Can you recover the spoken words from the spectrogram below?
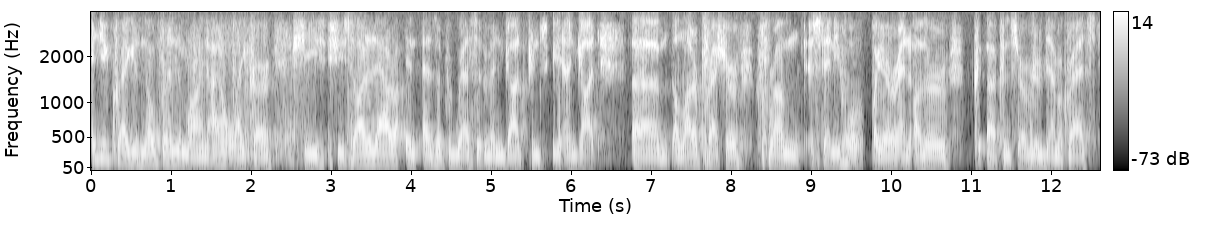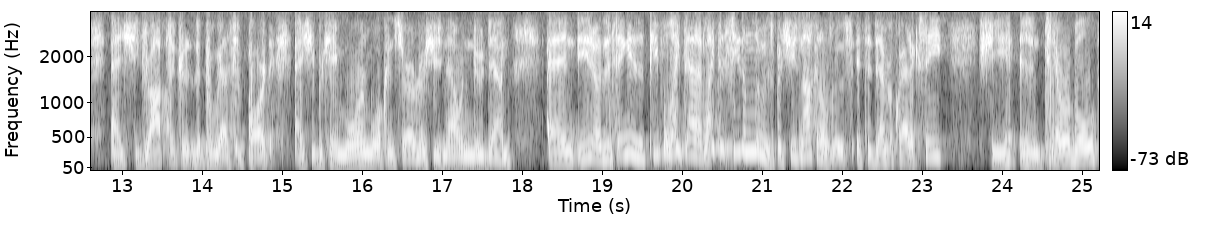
Angie Craig is no friend of mine. I don't like her. She she started out in, as a progressive and got and got um, a lot of pressure from Steny Hoyer and other uh, conservative Democrats, and she dropped the, the progressive part and she became more and more conservative. She's now a New Dem, and you know the thing is, people like that, I'd like to see them lose, but she's not going to lose. It's a Democratic seat. She isn't terrible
